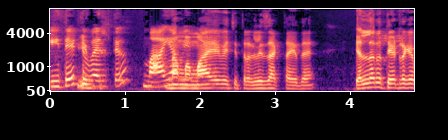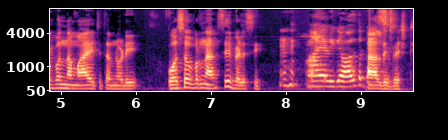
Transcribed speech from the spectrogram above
ಇದೇ ಟ್ವೆಲ್ತ್ ಮಾಯಾ ನಮ್ಮ ಮಾಯಾವಿ ಚಿತ್ರ ರಿಲೀಸ್ ಆಗ್ತಾ ಇದೆ. ಎಲ್ಲರೂ ಥಿಯೇಟರ್ಗೆ ಬಂದು ನಮ್ಮ ಮಾಯಾ ಚಿತ್ರ ನೋಡಿ ಹೊಸೊಬ್ರನ್ನ ಹರಿಸಿ ಬೆಳೆಸಿ. ಮಾಯಾವಿಗೆ all the all the best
